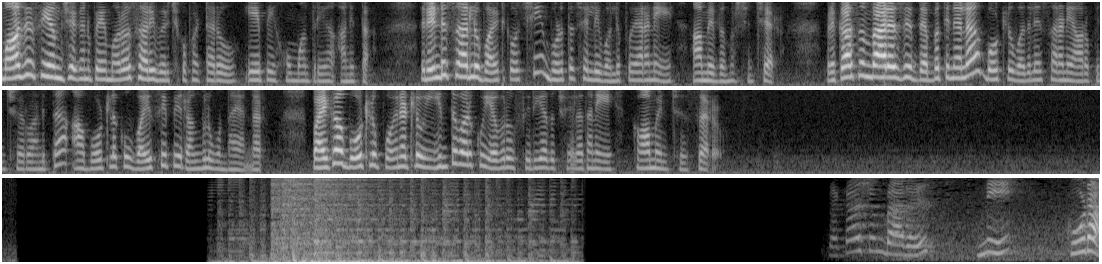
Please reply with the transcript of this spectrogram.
మాజీ సీఎం జగన్పై మరోసారి విరుచుకుపట్టారు ఏపీ హోంమంత్రి అనిత. రెండుసార్లు బయటకు వచ్చి బుడత చెల్లి వల్లిపోయారని ఆమె విమర్శించారు. ప్రకాశం బ్యారేజీ దెబ్బతినేలా బోట్లు వదిలేశారని ఆరోపించారు అనిత. ఆ బోట్లకు వైసీపీ రంగులు ఉన్నాయన్నారు. పైగా బోట్లు పోయినట్లు ఇంతవరకు ఎవరూ ఫిర్యాదు చేయలేదని కామెంట్ చేశారు. ప్రకాశం బ్యారేజ్ని కూడా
